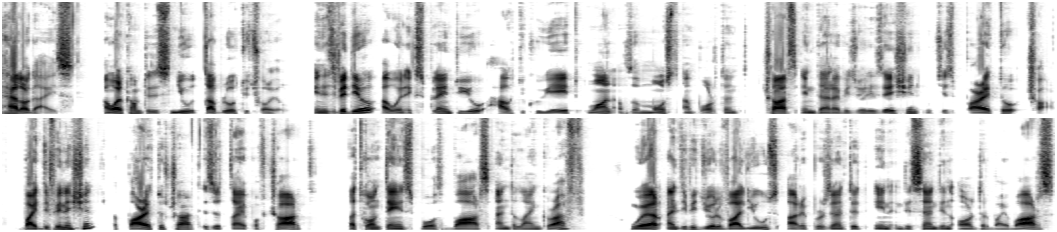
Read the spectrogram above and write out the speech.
Hello guys and welcome to this new Tableau tutorial. In this video I will explain to you how to create one of the most important charts in data visualization which is Pareto chart. By definition a Pareto chart is a type of chart that contains both bars and a line graph where individual values are represented in descending order by bars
